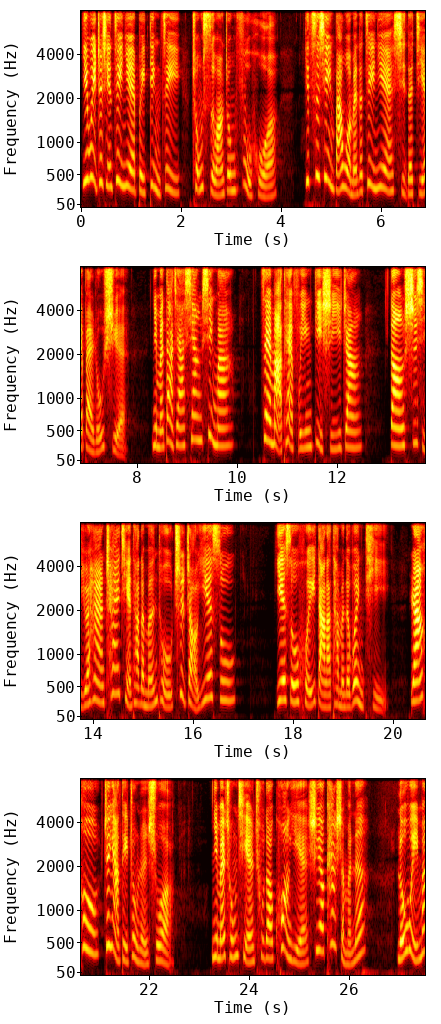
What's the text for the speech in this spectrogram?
因为这些罪孽被定罪，从死亡中复活，一次性把我们的罪孽洗得洁白如雪。你们大家相信吗？在马太福音第十一章。当施洗约翰差遣他的门徒去找耶稣，耶稣回答了他们的问题，然后这样对众人说：“你们从前出到旷野是要看什么呢？芦苇吗？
